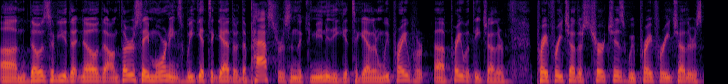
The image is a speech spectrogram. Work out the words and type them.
Um, those of you that know that on Thursday mornings we get together, the pastors in the community get together, and we pray for, uh, pray with each other, pray for each other's churches, we pray for each other's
